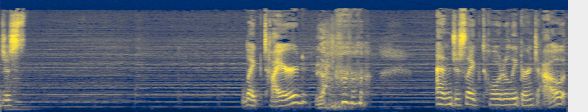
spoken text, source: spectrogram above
just like tired. Yeah. and just like totally burnt out.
